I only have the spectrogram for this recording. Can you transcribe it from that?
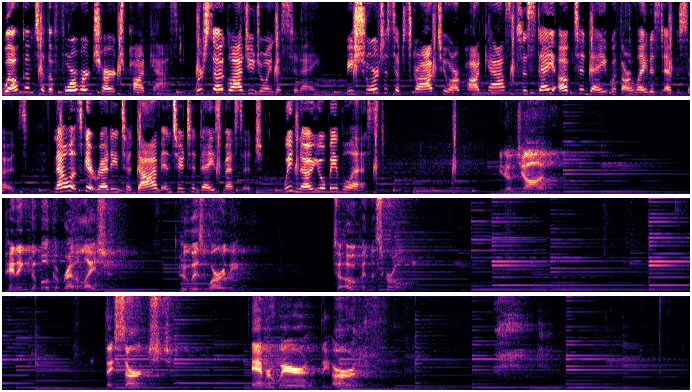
Welcome to the Forward Church podcast. We're so glad you joined us today. Be sure to subscribe to our podcast to stay up to date with our latest episodes. Now let's get ready to dive into today's message. We know you'll be blessed. You know, John, penning the book of Revelation, who is worthy to open the scroll? They searched everywhere, the earth.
